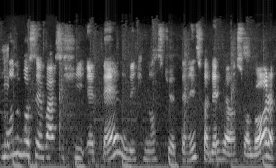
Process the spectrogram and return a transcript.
quando você vai assistir Eternos, a gente não assistiu Eternos, que a 10 já lançou agora.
